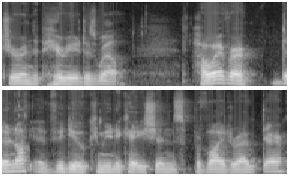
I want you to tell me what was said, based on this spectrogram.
during the period as well. However, they're not a video communications provider out there.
